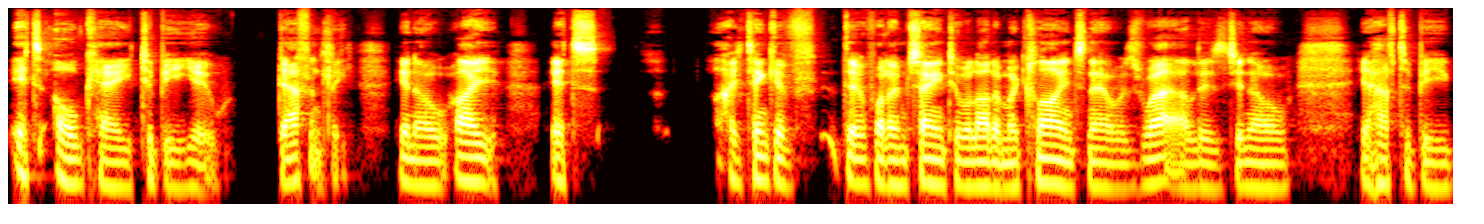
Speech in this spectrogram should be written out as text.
it's okay to be you. Definitely. You know i it's I think the, what I'm saying to a lot of my clients now as well is, you know, you have to be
